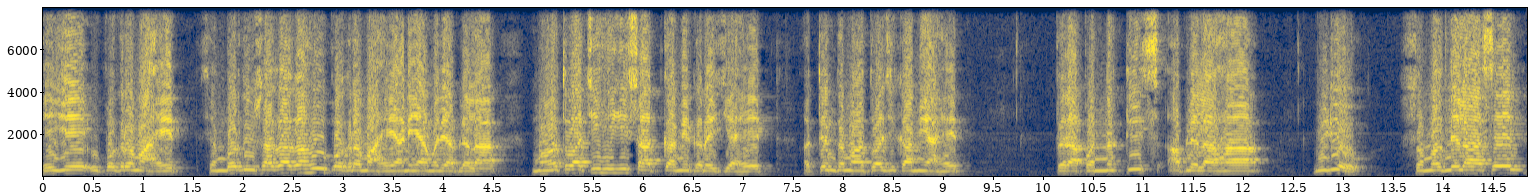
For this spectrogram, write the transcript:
हे जे उपक्रम आहेत शंभर दिवसाचा जो हा उपक्रम आहे आणि यामध्ये आपल्याला महत्वाची ही जी सात कामे करायची आहेत अत्यंत महत्वाची कामे आहेत तर आपण नक्कीच आपल्याला हा व्हिडिओ समजलेला असेल.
